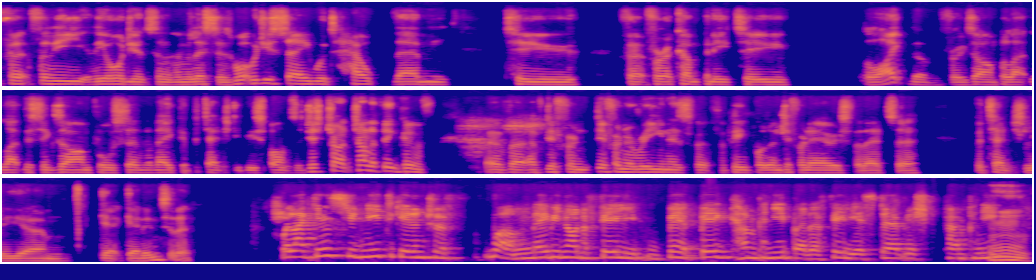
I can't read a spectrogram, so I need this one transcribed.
for for the the audience and, and the listeners? What would you say would help them to for for a company to like them, for example, like, like this example, so that they could potentially be sponsored. Just trying trying to think of of, uh, of different different arenas for, for people and different areas for there to potentially um, get get into this. Well, I guess you need to get into a well, maybe not a fairly big, big company, but a fairly established company. Mm,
